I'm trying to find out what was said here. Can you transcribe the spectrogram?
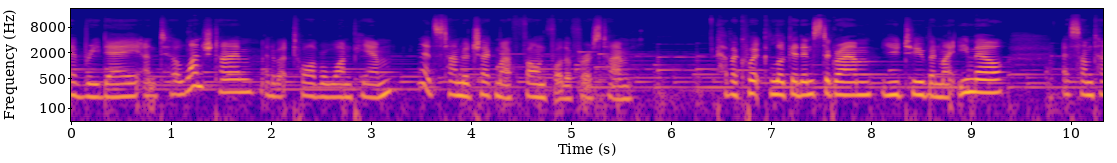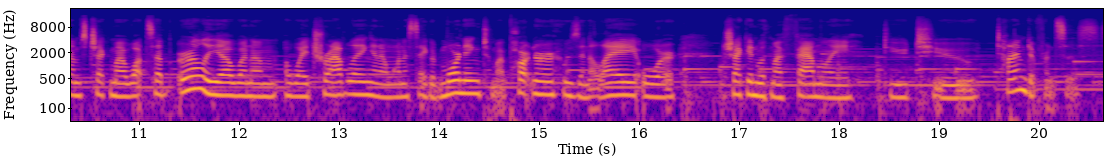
every day until lunchtime at about 12 or 1 p.m. It's time to check my phone for the first time. Have a quick look at Instagram, YouTube, and my email. I sometimes check my WhatsApp earlier when I'm away traveling and I want to say good morning to my partner who's in LA or check in with my family due to time differences.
